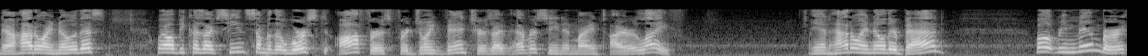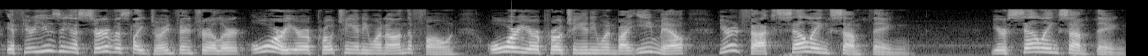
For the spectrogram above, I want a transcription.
Now, how do I know this? Well, because I've seen some of the worst offers for joint ventures I've ever seen in my entire life. And how do I know they're bad? Well, remember, if you're using a service like Joint Venture Alert, or you're approaching anyone on the phone, or you're approaching anyone by email, you're in fact selling something. You're selling something.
